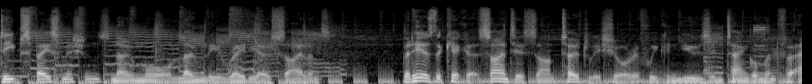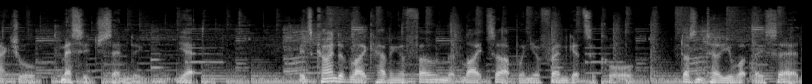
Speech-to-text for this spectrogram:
Deep space missions, no more lonely radio silence. But here's the kicker. Scientists aren't totally sure if we can use entanglement for actual message sending yet. It's kind of like having a phone that lights up when your friend gets a call, doesn't tell you what they said.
